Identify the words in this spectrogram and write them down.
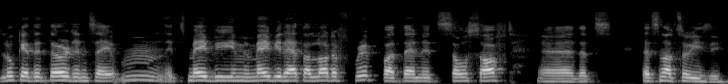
look at the dirt and say, mm, it's maybe maybe it has a lot of grip, but then it's so soft. Uh, that's that's not so easy.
